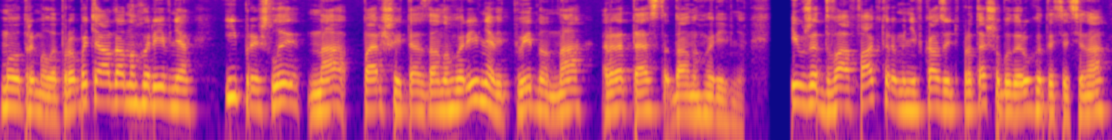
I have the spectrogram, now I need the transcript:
ми отримали пробиття даного рівня і прийшли на перший тест даного рівня, відповідно на ретест даного рівня. І вже два фактори мені вказують про те, що буде рухатися ціна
